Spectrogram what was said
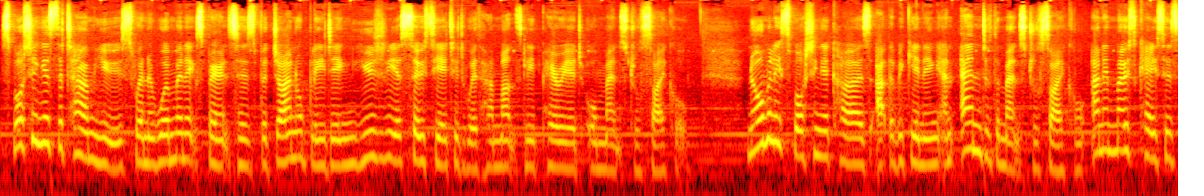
Spotting is the term used when a woman experiences vaginal bleeding, usually associated with her monthly period or menstrual cycle. Normally, spotting occurs at the beginning and end of the menstrual cycle, and in most cases,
